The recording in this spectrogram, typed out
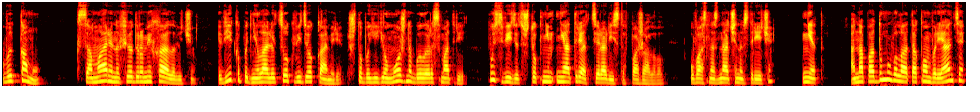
Вы к кому?» «К Самарину Федору Михайловичу». Вика подняла лицо к видеокамере, чтобы ее можно было рассмотреть. Пусть видит, что к ним не отряд террористов пожаловал. «У вас назначена встреча?» «Нет». Она подумывала о таком варианте,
